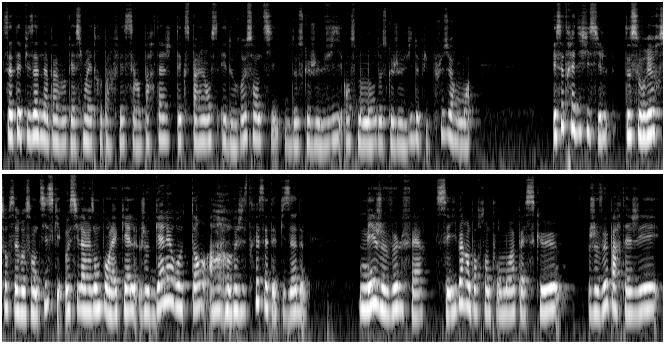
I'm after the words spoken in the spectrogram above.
Cet épisode n'a pas vocation à être parfait, c'est un partage d'expérience et de ressenti de ce que je vis en ce moment, de ce que je vis depuis plusieurs mois. Et c'est très difficile de s'ouvrir sur ces ressentis, ce qui est aussi la raison pour laquelle je galère autant à enregistrer cet épisode mais je veux le faire. C'est hyper important pour moi parce que je veux partager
